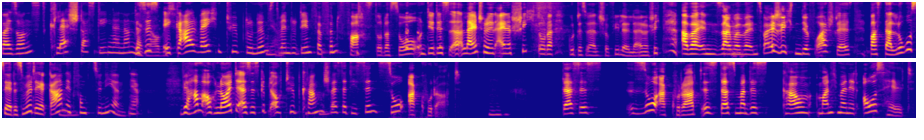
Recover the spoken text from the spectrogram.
weil sonst clasht das gegeneinander. Das ist ich. egal, welchen Typ du nimmst, wenn du den verfünffachst oder so und dir das allein schon in einer Schicht oder, gut, das wären schon viele in einer Schicht, aber in, sagen wir mal, in zwei Schichten dir vorstellst, was da los wäre, das würde ja gar mhm. nicht funktionieren. Ja. Wir haben auch Leute, also es gibt auch Typ Krankenschwester, die sind so akkurat, mhm. dass es so akkurat ist, dass man das kaum manchmal nicht aushält.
